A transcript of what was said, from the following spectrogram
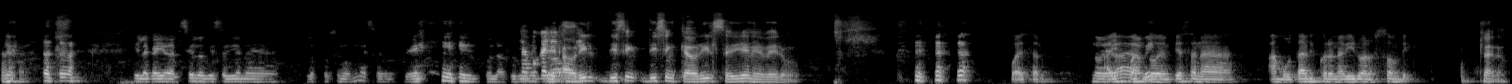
y la caída del cielo que se viene los próximos meses, sí, con la rutina que apocalipsis. vamos- Abril, dicen, dicen que abril se viene, pero Puede ser. Ahí es cuando empiezan a, a mutar el coronavirus a los zombies. claro.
